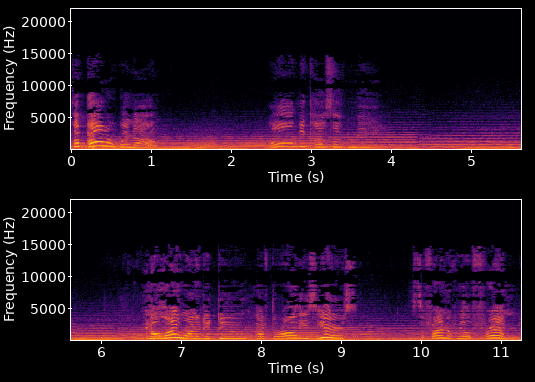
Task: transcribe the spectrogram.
the power went out. All because of me. And all I wanted to do after all these years is to find a real friend.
